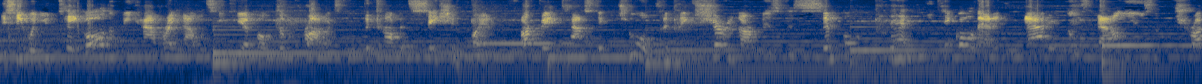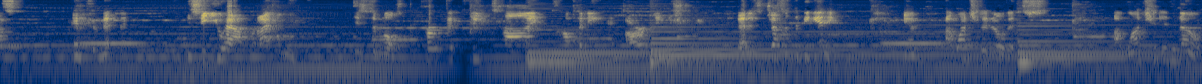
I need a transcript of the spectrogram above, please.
You see, when you take all that we have right now with CTFO, the products, the compensation plan, our fantastic tools that make sharing our business simple, then you take all that and you add in those values of trust and commitment. You see, you have what I believe is the most perfectly timed company in our industry that is just at the beginning. And I want you to know this. I want you to know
